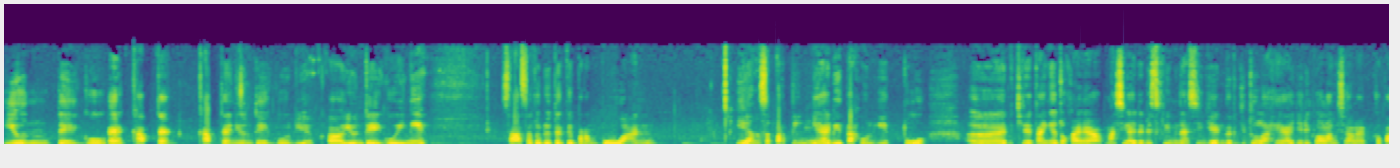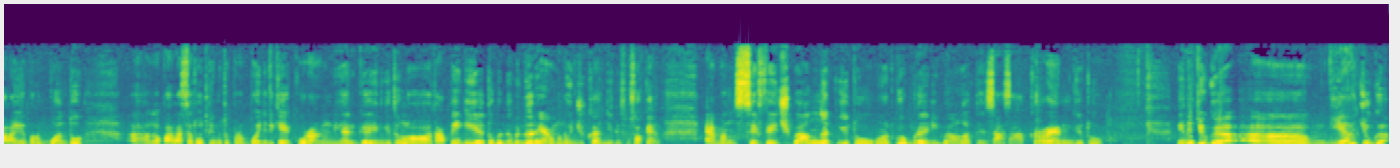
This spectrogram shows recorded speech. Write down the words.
Yun Tae-go. Eh, Kapten. Kapten Yun Tae-go. Dia uh, Yun Tae-go ini salah satu detektif perempuan yang sepertinya di tahun itu uh, ceritanya tuh kayak masih ada diskriminasi gender gitulah ya. Jadi kalau misalnya kepalanya perempuan tuh uh, kepala satu tim itu perempuan jadi kayak kurang dihargain gitu loh. Tapi dia tuh bener-bener yang menunjukkan jadi sosok yang emang savage banget gitu. Menurut gue berani banget dan sangat-sangat keren gitu. Ini juga um, dia juga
